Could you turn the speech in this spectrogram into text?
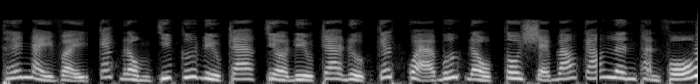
Thế này vậy, các đồng chí cứ điều tra, chờ điều tra được kết quả bước đầu tôi sẽ báo cáo lên thành phố.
